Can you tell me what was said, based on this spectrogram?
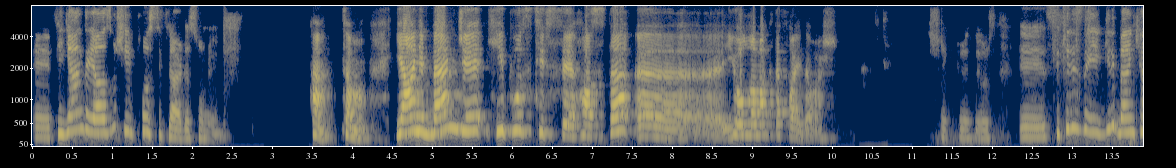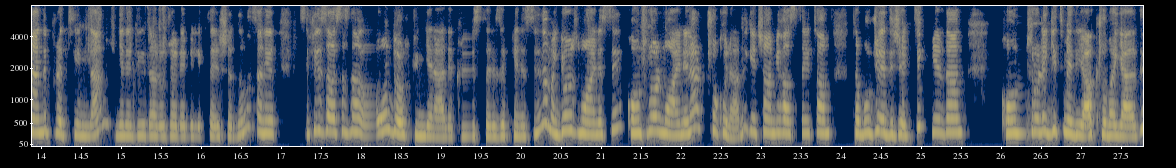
E, Figen de yazmış HIV pozitiflerde sonuyormuş. Ha, tamam. Yani bence HIV pozitifse hasta e, yollamakta fayda var. Teşekkür ediyoruz. E, sifilizle ilgili ben kendi pratiğimden yine Didar Hoca ile birlikte yaşadığımız hani sifiliz aslında 14 gün genelde kristalize penisilin ama göz muayenesi, kontrol muayeneler çok önemli. Geçen bir hastayı tam taburcu edecektik. Birden kontrole gitmediği aklıma geldi.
